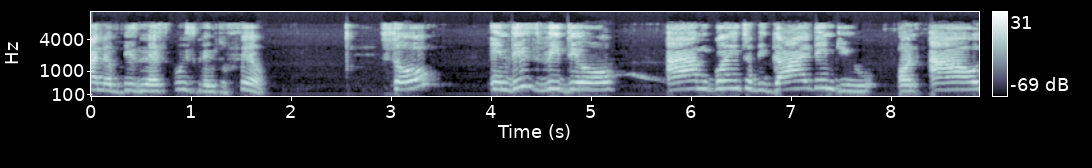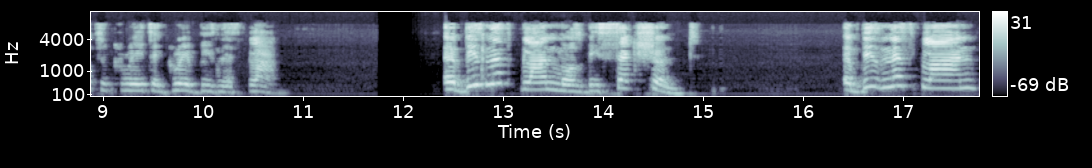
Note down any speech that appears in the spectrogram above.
and a business who is going to fail. So, in this video, I'm going to be guiding you on how to create a great business plan. A business plan must be sectioned. A business plan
